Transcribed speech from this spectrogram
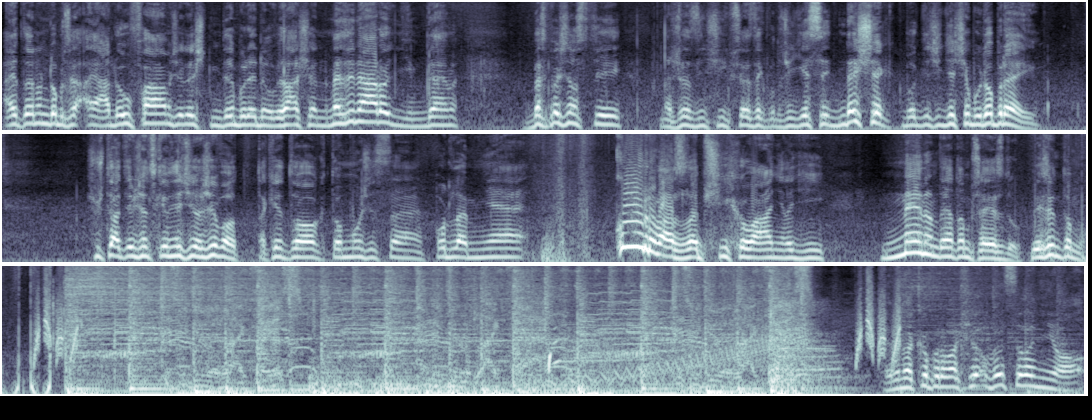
A je to jenom dobře. A já doufám, že dnešní den bude jednou vyhlášen Mezinárodním dnem bezpečnosti na železničních přejezdech, protože jestli dnešek byl k něčemu dobrý, už těm ženským zničil život, tak je to k tomu, že se podle mě kurva zlepší chování lidí nejenom na tom přejezdu. Věřím tomu. Jenom jako pro vaše oveselení, jo.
